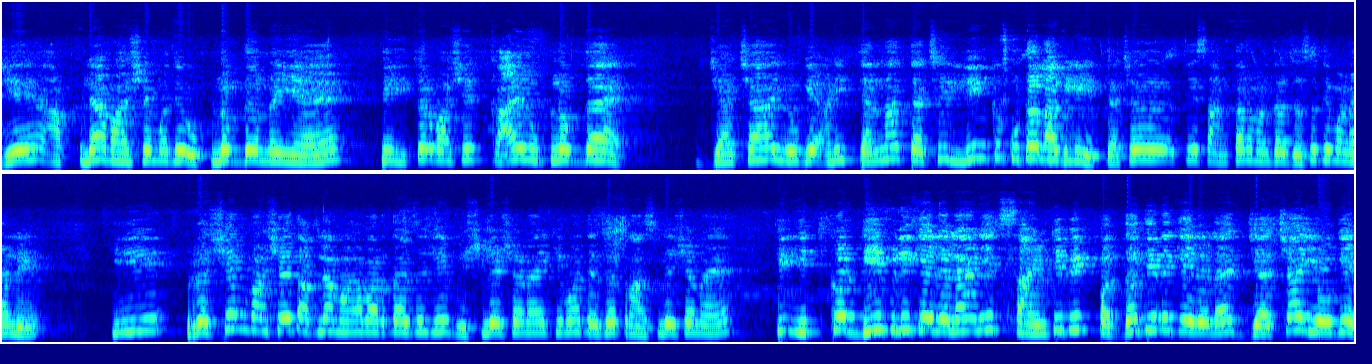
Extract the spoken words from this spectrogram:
जे आपल्या भाषेमध्ये उपलब्ध नाही आहे ते इतर भाषेत काय उपलब्ध आहे? ज्याच्या योगे आणि त्यांना त्याची लिंक कुठं लागली? त्याचं ते सांगताना म्हणतात जसं ते म्हणाले की रशियन भाषेत आपल्या महाभारताचं जे विश्लेषण आहे किंवा त्याचं ट्रान्सलेशन आहे ते इतकं डीपली केलेलं आहे आणि सायंटिफिक पद्धतीने केलेलं आहे ज्याच्या योगे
